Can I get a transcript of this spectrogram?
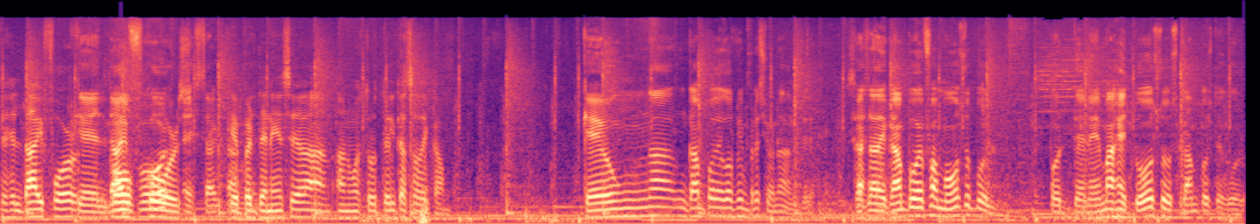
Este es el Die 4 Que el Golf For, Course, que pertenece a, a nuestro hotel Casa de Campo. Que es una- un campo de golf impresionante. Casa de Campo es famoso por, por tener majestuosos campos de golf.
